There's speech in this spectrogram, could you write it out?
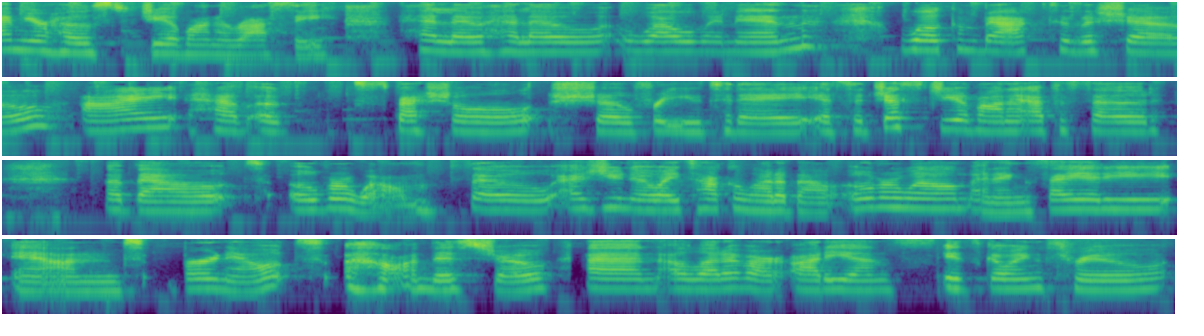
I'm your host, Giovanna Rossi. Hello, hello, well, women. Welcome back to the show. I have a special show for you today. It's a Just Giovanna episode about overwhelm. So, as you know, I talk a lot about overwhelm and anxiety and burnout on this show. And a lot of our audience is going through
